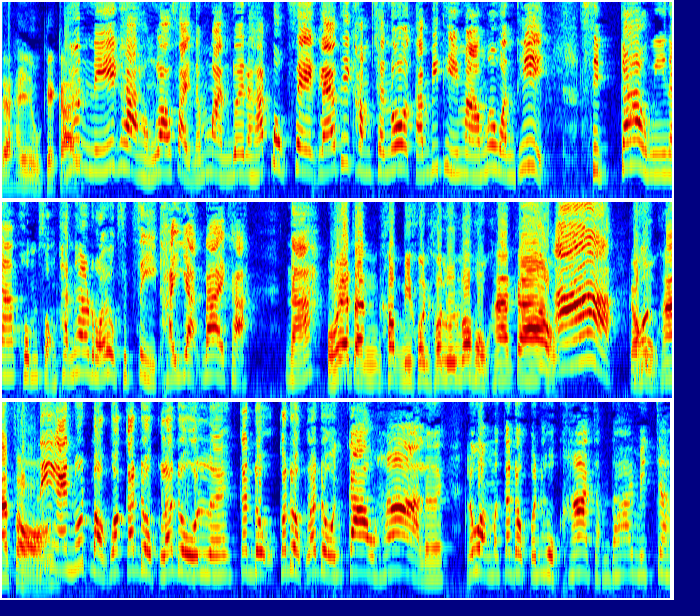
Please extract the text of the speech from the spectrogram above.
จะให้ดูใกล้รุ่นนี้ค่ะของเราใส่น้ำมันด้วยนะคะปลุกเสกแล้วที่คำชะโนดทำพิธีมาเมื่อวันที่ 19 มีนาคม 2564 ใครอยากได้ค่ะ นะๆ โอ้ยอาจารย์เขามีคนเขาลุ้นว่า 659อ่ากับนุชนี่652 ไงนุชบอกว่ากระดกแล้วโดนเลย กระดกกระดกแล้วโดน 95 เลย ระหว่างมันกระดกเป็น 65จำได้ไหมจ๊ะ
